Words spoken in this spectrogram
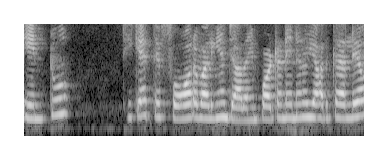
ਇਨਟੂ ਠੀਕ ਹੈ, ਤੇ ਫੋਰ ਵਾਲੀਆਂ ਜ਼ਿਆਦਾ ਇੰਪੋਰਟੈਂਟ ਇਹਨਾਂ ਨੂੰ ਯਾਦ ਕਰ ਲਿਓ।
